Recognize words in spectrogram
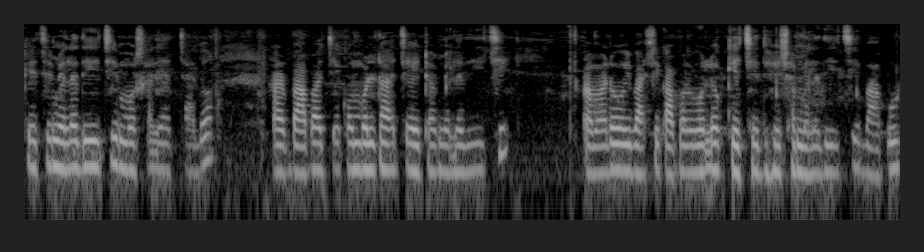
কেচে মেলে দিয়েছি, মশারি আর চাদর। আর বাবার যে কম্বলটা আছে, এটা মেলে দিয়েছি। আমারও ওই বাসি কাপড়গুলো কেচে ধুয়ে সব মেলে দিয়েছি, বাবুর।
